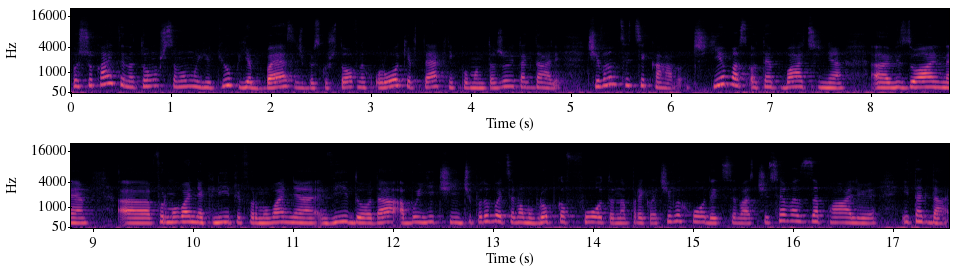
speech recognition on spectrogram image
Пошукайте на тому ж самому YouTube, є безліч безкоштовних уроків, технік по монтажу і так далі. Чи вам це цікаво? Чи є у вас оте бачення е, візуальне е, формування кліпів, формування відео, да? або є чи, чи подобається вам обробка фото, наприклад, чи виходить це вас, чи це вас запалює і так далі.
